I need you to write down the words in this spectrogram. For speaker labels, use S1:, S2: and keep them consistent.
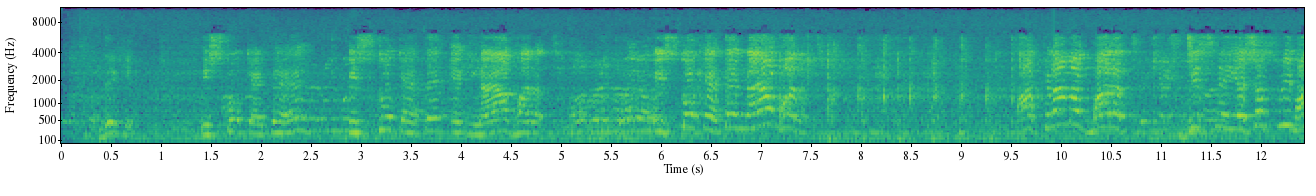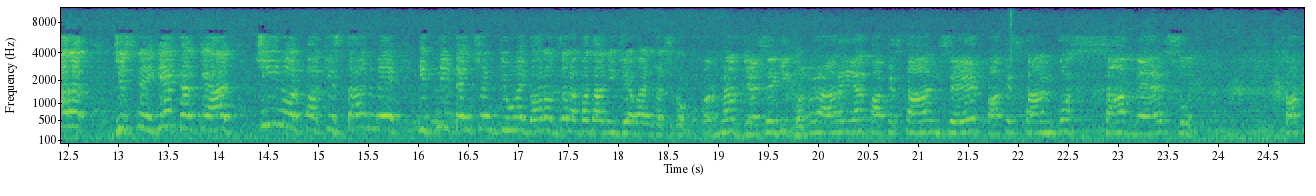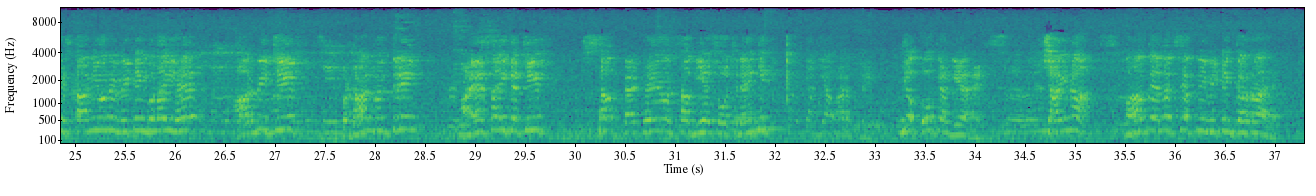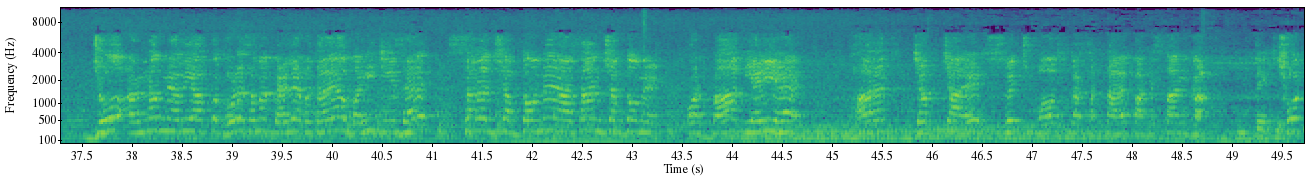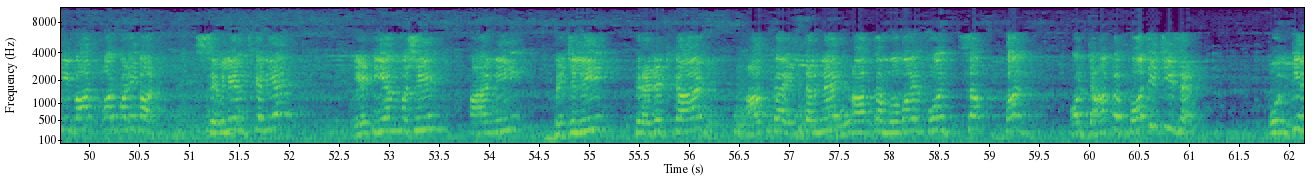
S1: देखिए, इसको कहते हैं, इसको कहते हैं एक नया भारत। इसको कहते हैं नया भारत। आक्रामक भारत, जिसने यशस्वी भारत, जिसने ये करके आज चीन और पाकिस्तान में इतनी टेंशन क्यों है? गौरव, जरा बता दीजिए हमारे दर्शकों को।
S2: अर्नब जैसे कि खबर आ रही है, पाकिस्तान से पाकिस्तान को सांप गया है पाकिस्तानियों ने मीटिंग बुलाई है आर्मी चीफ प्रधानमंत्री, आईएसआई के चीफ सब बैठे हैं और सब ये सोच रहे हैं कि क्या किया भारत में ये हो क्या गया है? चाइना वहाँ पे अलग से अपनी मीटिंग कर रहा है। जो अर्नब ने अभी आपको थोड़े समय पहले बताया वही चीज़ है सरल शब्दों में आसान शब्दों में। और बात यही है भारत जब चाहे स्विच ऑफ़ कर सकता है पाकिस्तान का। छोटी बात और बड़ी बात सिविलियंस के लिए एटीएम मशीन पानी बिजली क्रेडिट कार्ड आपका इंटरनेट आपका मोबाइल फ़ोन सब बंद। और ही चीज़ है। उनकी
